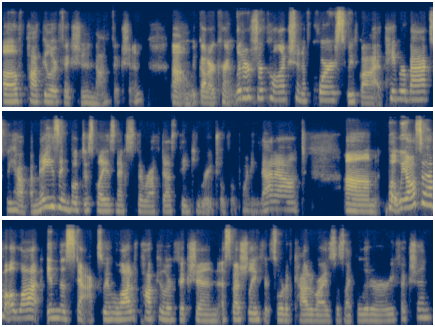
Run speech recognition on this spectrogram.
of popular fiction and nonfiction. Um, we've got our current literature collection, of course. We've got paperbacks. We have amazing book displays next to the ref desk. Thank you, Rachel, for pointing that out. Um, but we also have a lot in the stacks. We have a lot of popular fiction, especially if it's sort of categorized as like literary fiction.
